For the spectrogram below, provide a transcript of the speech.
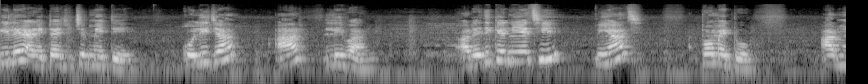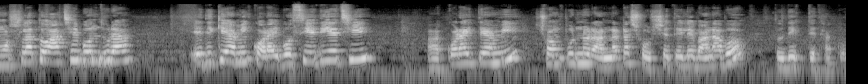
গিলে, আর এটা হচ্ছে মেটে, কলিজা আর লিভার। আর এদিকে নিয়েছি পেঁয়াজ, টমেটো। আর মশলা তো আছে বন্ধুরা, এদিকে আমি কড়াই বসিয়ে দিয়েছি, আর কড়াইতে আমি সম্পূর্ণ রান্নাটা সর্ষে তেলে বানাবো, তো দেখতে থাকো।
